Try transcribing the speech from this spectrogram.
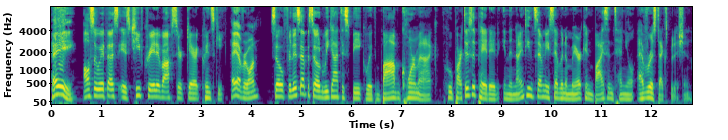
Hey! Also with us is Chief Creative Officer Garrett Krinsky. Hey, everyone. So, for this episode, we got to speak with Bob Cormack, who participated in the 1977 American Bicentennial Everest Expedition.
